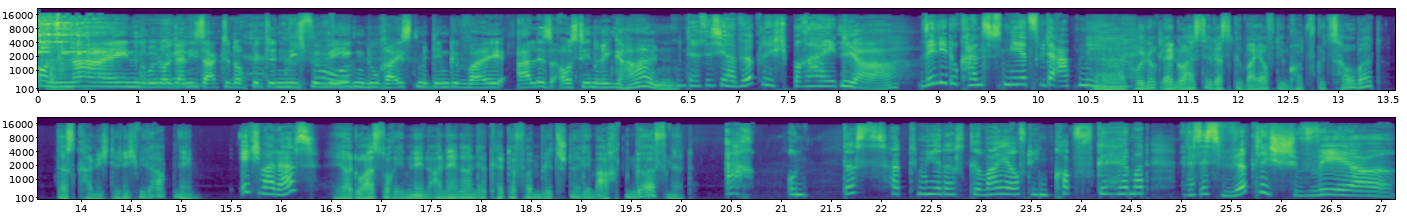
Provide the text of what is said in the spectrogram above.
Oh nein, Grünäuglein, ich sagte doch bitte nicht bewegen. Du reißt mit dem Geweih alles aus den Regalen. Das ist ja wirklich breit. Ja. Willi, du kannst es mir jetzt wieder abnehmen. Äh, Grünäuglein, du hast dir das Geweih auf den Kopf gezaubert? Das kann ich dir nicht wieder abnehmen. Ich war das? Ja, du hast doch eben den Anhänger an der Kette von Blitzschnell dem Achten geöffnet. Ach, und das hat mir das Geweih auf den Kopf gehämmert. Das ist wirklich schwer.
